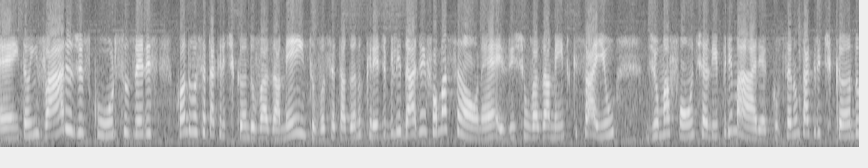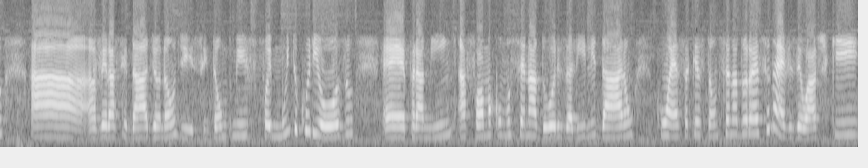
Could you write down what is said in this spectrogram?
É, então, em vários discursos, eles, quando você está criticando o vazamento, você está dando credibilidade à informação, né? Existe um vazamento que saiu de uma fonte ali primária. Você não está criticando a, a, veracidade ou não disso. Então, me foi muito curioso é, para mim a forma como os senadores ali lidaram com essa questão do senador Aécio Neves. Eu acho que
